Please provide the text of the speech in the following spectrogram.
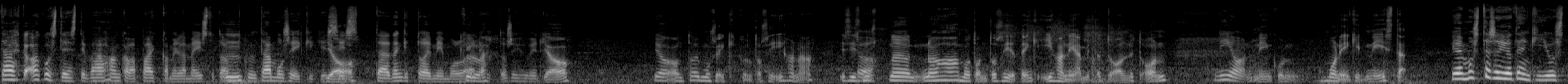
tämä on ehkä akustisesti vähän hankala paikka, millä me istutaan, Mm. mutta kyllä tämä musiikkikin, Joo. siis, tämä jotenkin toimii mulle Kyllä. tosi hyvin. Joo. Joo, on toi musiikki kyllä tosi ihanaa. Ja siis Joo. musta nuo, nuo hahmot on tosi jotenkin ihania, mitä tuolla nyt on. Niin on. Niin kuin monikin niistä. Joo, ja musta se on jotenkin just,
